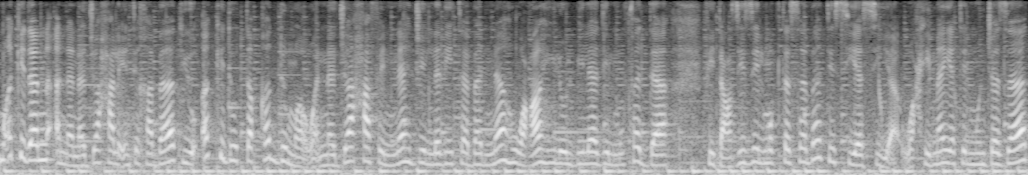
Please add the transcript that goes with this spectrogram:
مؤكدا أن نجاح الانتخابات يؤكد التقدم والنجاح في النهج الذي تبناه عاهل البلاد المفدى في تعزيز المكتسبات السياسية وحماية المنجزات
